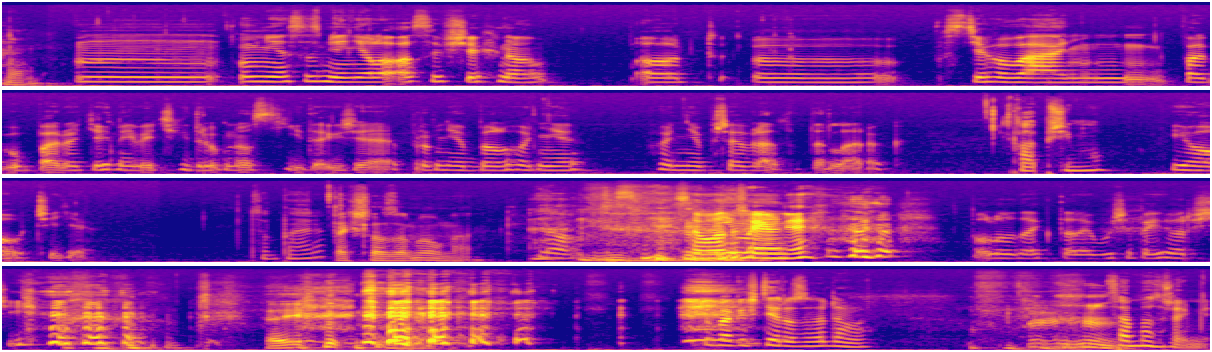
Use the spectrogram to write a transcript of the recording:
No. Mm, u mě se změnilo asi všechno od uh, stěhování pak úplně do těch největších drobností, takže pro mě byl hodně, hodně převrat tenhle rok. K lepšímu? Jo, určitě. Super. Tak šla za mnou, ne? No. Samozřejmě. Spolu, tak to nemůže být horší. Hej. to pak ještě rozhodneme. Samozřejmě.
